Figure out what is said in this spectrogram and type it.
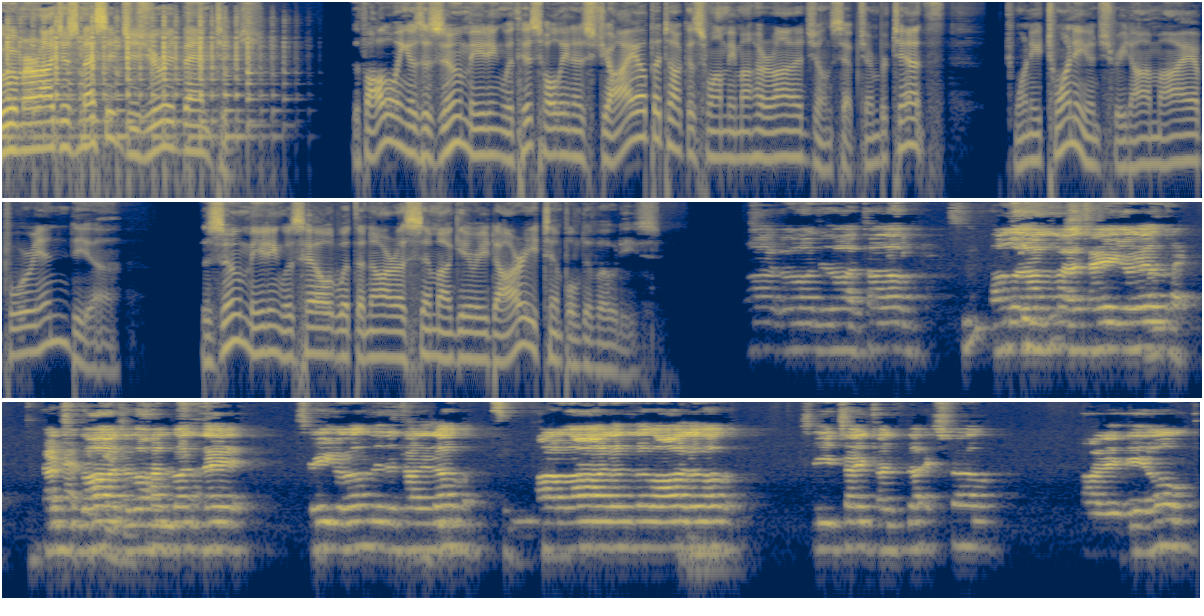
Guru Maharaj's message is your advantage. The following is a Zoom meeting with His Holiness Jaya Pataka Swami Maharaj on September 10th, 2020 in Sri Mayapur, India. The Zoom meeting was held with the Narasimha Giridhari temple devotees. Sri Chaitanya Hare Om.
